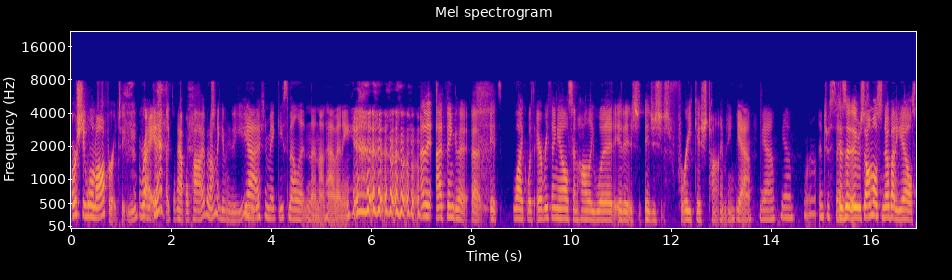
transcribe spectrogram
Or she won't offer it to you. Right. Yeah, like an apple pie, but I'm not giving it to you. yeah, I should make you smell it and then not have any. I think I think that uh, it's like with everything else in Hollywood, it is it is just freakish timing. yeah, yeah, yeah. Well, interesting. Because there's almost nobody else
